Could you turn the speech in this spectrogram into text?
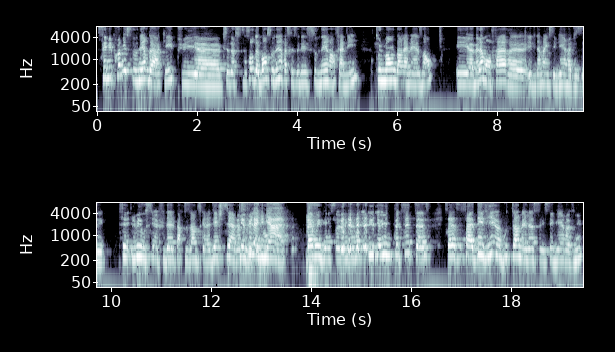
c'est mes premiers souvenirs de hockey. Puis, euh, de, ce sont de bons souvenirs parce que c'est des souvenirs en famille. Tout le monde dans la maison. Et, euh, mais là, mon frère, euh, évidemment, il s'est bien ravisé. C'est lui aussi un fidèle partisan du Canadien. Je tiens à Il a vu la lumière. Ben oui, bien sûr. Il y a eu, une petite. Euh, ça, a dévié un bout de temps, mais là, c'est bien revenu.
